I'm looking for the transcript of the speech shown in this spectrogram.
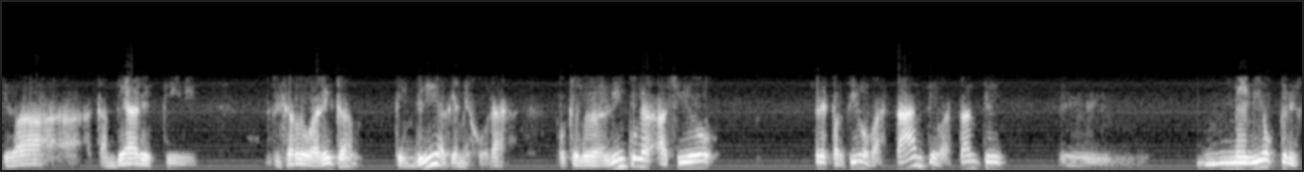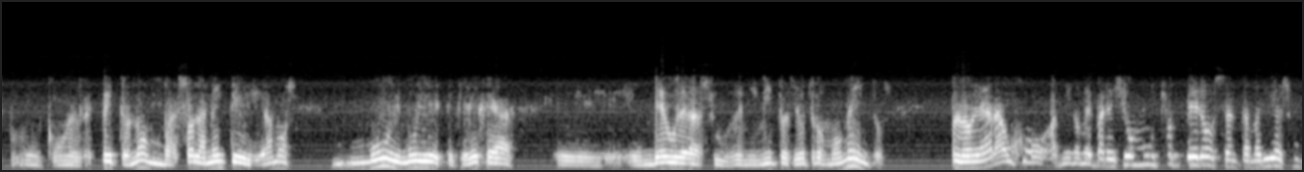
que va a cambiar este Ricardo Gareca, tendría que mejorar, porque lo del vínculo ha sido tres partidos bastante, bastante eh, mediocres con el respeto, no solamente digamos muy, muy este que deja eh, en deuda sus rendimientos de otros momentos. Lo de Araujo a mí no me pareció mucho, pero Santa María es un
